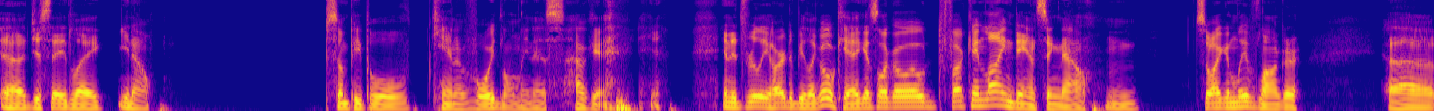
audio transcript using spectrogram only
uh, just say like you know some people can't avoid loneliness. How can and it's really hard to be like, okay, I guess I'll go fucking line dancing now. And so I can live longer. Uh,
